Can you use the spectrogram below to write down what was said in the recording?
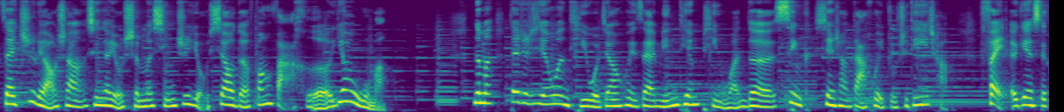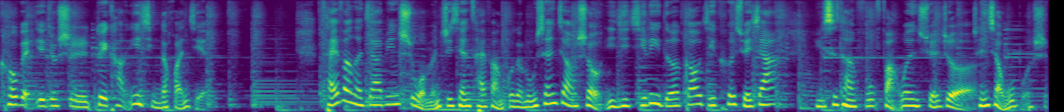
在治疗上，现在有什么行之有效的方法和药物吗？那么，带着这些问题，我将会在明天品完的 Think 线上大会主持第一场 Fight Against COVID，也就是对抗疫情的环节。采访的嘉宾是我们之前采访过的卢山教授，以及吉利德高级科学家与斯坦福访问学者陈小吴博士。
